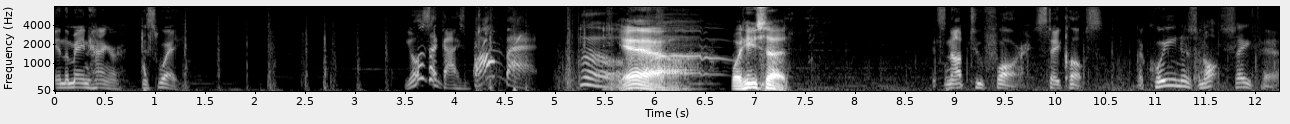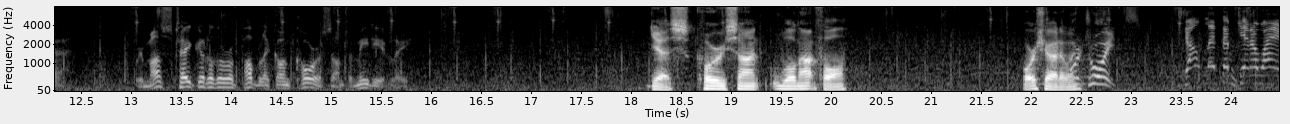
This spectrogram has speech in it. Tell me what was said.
In the main hangar. This way. You're the guy's bomb oh. yeah what he said It's not too far. Stay close. The Queen is not safe here. We must take her to the Republic on Coruscant immediately. yes coruscant will not fall foreshadowing More droids. Don't let them get away.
